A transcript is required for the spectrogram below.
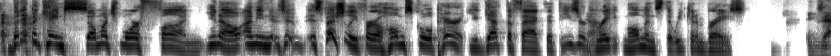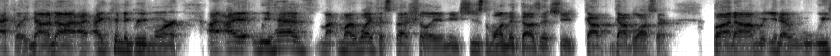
but it became so much more fun. You know, I mean, especially for a homeschool parent, you get the fact that these are yeah. great moments that we can embrace. Exactly. No, no, I, I couldn't agree more. I, I we have my, my wife especially. I mean, she's the one that does it. She God God bless her. But um, you know, we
